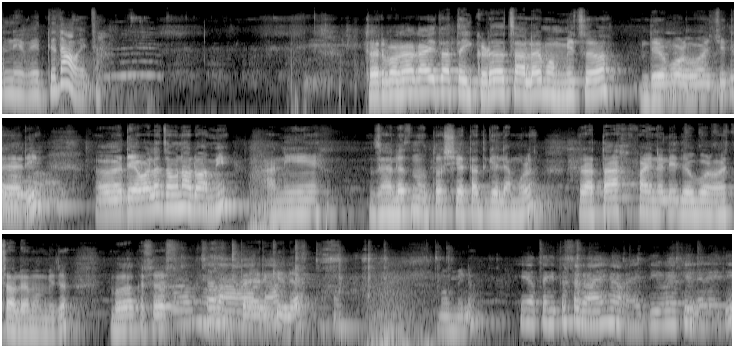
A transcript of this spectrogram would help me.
नैवेद्य दावायचा. तर बघा काय आता इकडं चालू आहे मम्मीचं देव बोळवायची तयारी. देवाला जाऊन आलो आम्ही. आणि झालंच नव्हतं शेतात गेल्यामुळं. तर आता फायनली देव बोळवायचं चालू आहे मम्मीचं. बघा कसं तयारी. केल्या. मम्मीनं? हे आता इथं सगळं आहे हे बघा, दिवे केलेले आहे ते.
